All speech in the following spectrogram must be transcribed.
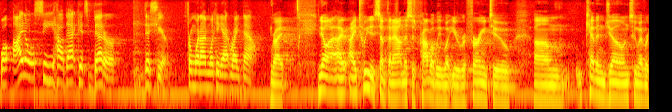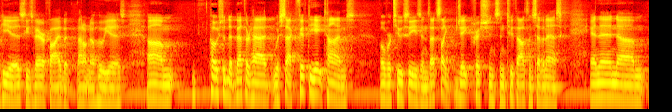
Well, I don't see how that gets better this year from what I'm looking at right now. Right. You know, I, I tweeted something out, and this is probably what you're referring to. Um, Kevin Jones, whomever he is, he's verified, but I don't know who he is, um, posted that Beathard had was sacked 58 times over two seasons. That's like Jake Christensen 2007 esque. And then um,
